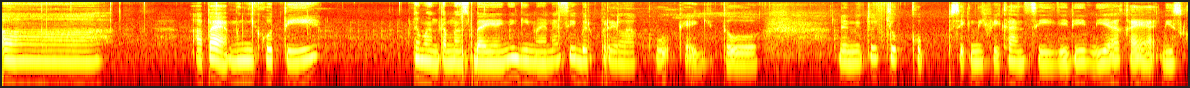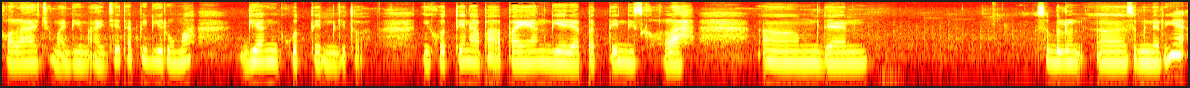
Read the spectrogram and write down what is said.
uh, apa ya mengikuti teman-teman sebayanya gimana sih berperilaku kayak gitu. Dan itu cukup signifikan sih. Jadi dia kayak di sekolah cuma diem aja tapi di rumah dia ngikutin gitu. Ngikutin apa-apa yang dia dapetin di sekolah. Um, dan sebelum uh, sebenarnya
